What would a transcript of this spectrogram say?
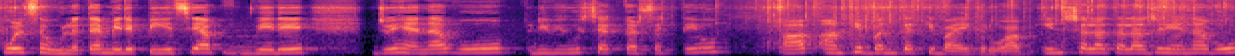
फुल सहूलत है। मेरे पेज से आप, मेरे जो है ना, वो रिव्यूज़ चेक कर सकते हो। आप आँखें बंद करके बाय करो आप। इन ताला जो है ना, वो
